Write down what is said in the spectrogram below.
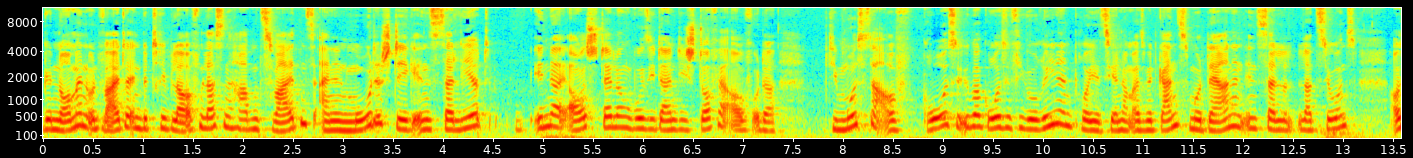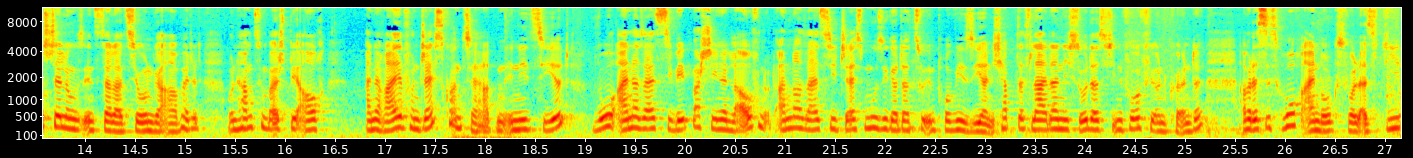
genommen und weiter in Betrieb laufen lassen, haben zweitens einen Modesteg installiert in der Ausstellung, wo sie dann die Stoffe auf oder die Muster auf große, übergroße Figurinen projizieren, haben also mit ganz modernen Installations-, Ausstellungsinstallationen gearbeitet und haben zum Beispiel auch eine Reihe von Jazzkonzerten initiiert, wo einerseits die Webmaschinen laufen und andererseits die Jazzmusiker dazu improvisieren. Ich habe das leider nicht so, dass ich Ihnen vorführen könnte, aber das ist hoch eindrucksvoll. Also die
